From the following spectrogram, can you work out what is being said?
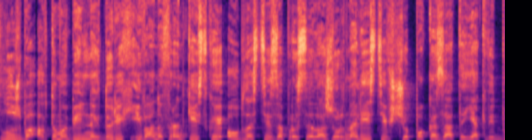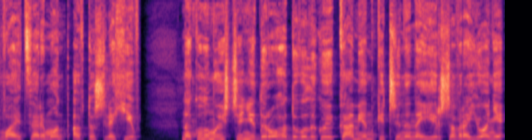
Служба автомобільних доріг Івано-Франківської області запросила журналістів, щоб показати, як відбувається ремонт автошляхів. На Коломийщині дорога до Великої Кам'янки, чи не найгірша в районі.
